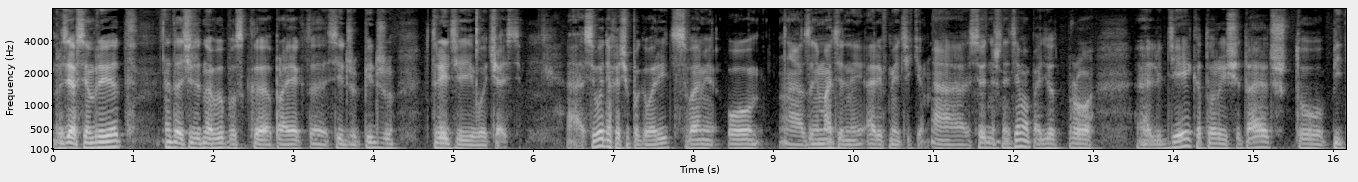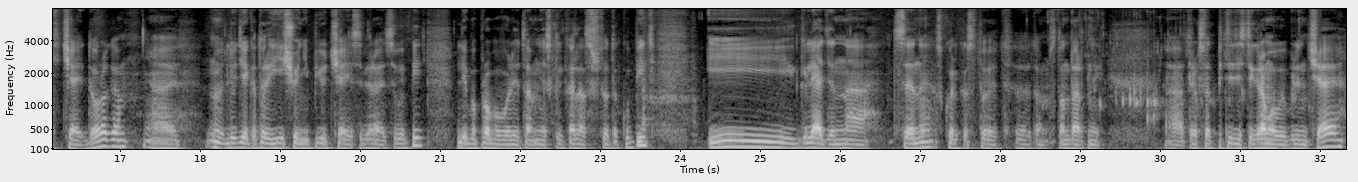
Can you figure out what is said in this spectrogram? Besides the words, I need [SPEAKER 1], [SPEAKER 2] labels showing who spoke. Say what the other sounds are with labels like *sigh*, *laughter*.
[SPEAKER 1] Друзья, всем привет! Это очередной выпуск э, проекта Сиджу Пиджу, третья его часть. А, сегодня хочу поговорить с вами о а, занимательной арифметике. А, сегодняшняя тема пойдет про э, людей, которые считают, что пить чай дорого, ну, людей, которые еще не пьют чай и собираются его пить, либо пробовали там несколько раз что-то купить, и глядя на цены, сколько стоит э, там стандартный 350-граммовый блин чая,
